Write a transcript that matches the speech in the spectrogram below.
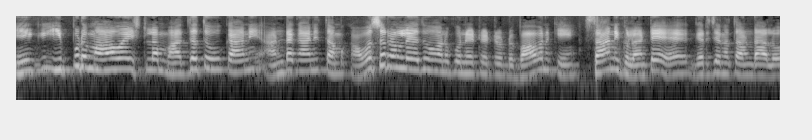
ఈ- ఇప్పుడు మావోయిస్టుల మద్దతు కానీ అండ కానీ తమకు అవసరం లేదు అనుకునేటటువంటి భావనకి స్థానికులు అంటే గిరిజన తండాలు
